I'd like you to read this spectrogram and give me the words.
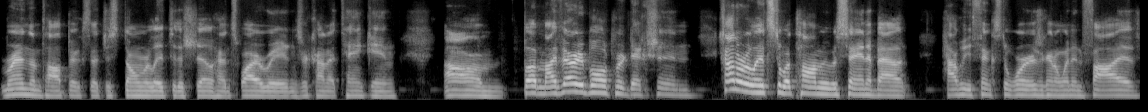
random topics that just don't relate to the show. Hence why ratings are kind of tanking. Um, but my very bold prediction kind of relates to what Tommy was saying about how he thinks the Warriors are going to win in five.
